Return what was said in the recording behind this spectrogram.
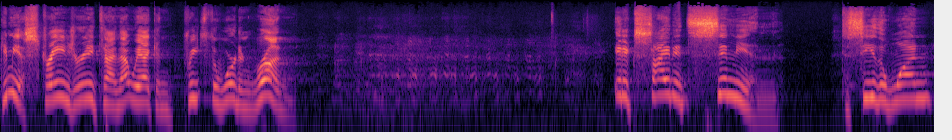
Give me a stranger anytime. That way I can preach the word and run. it excited Simeon to see the one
